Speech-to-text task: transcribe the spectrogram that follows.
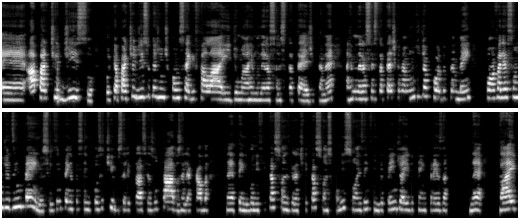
É, a partir disso, porque a partir disso que a gente consegue falar aí de uma remuneração estratégica, né? A remuneração estratégica vai muito de acordo também com a avaliação de desempenho. Se o desempenho está sendo positivo, se ele traz resultados, ele acaba né, tendo bonificações, gratificações, comissões, enfim, depende aí do que a empresa né, vai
